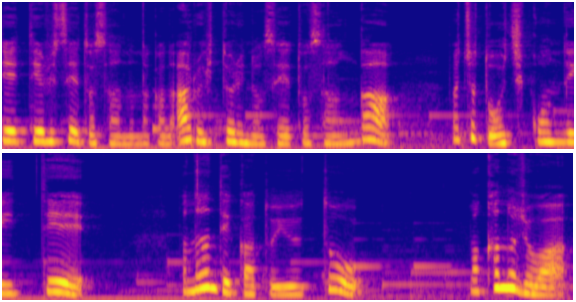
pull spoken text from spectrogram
えている生徒さんの中のある一人の生徒さんが、まあ、ちょっと落ち込んでいてまあ、なんでかというと、まあ、彼女は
